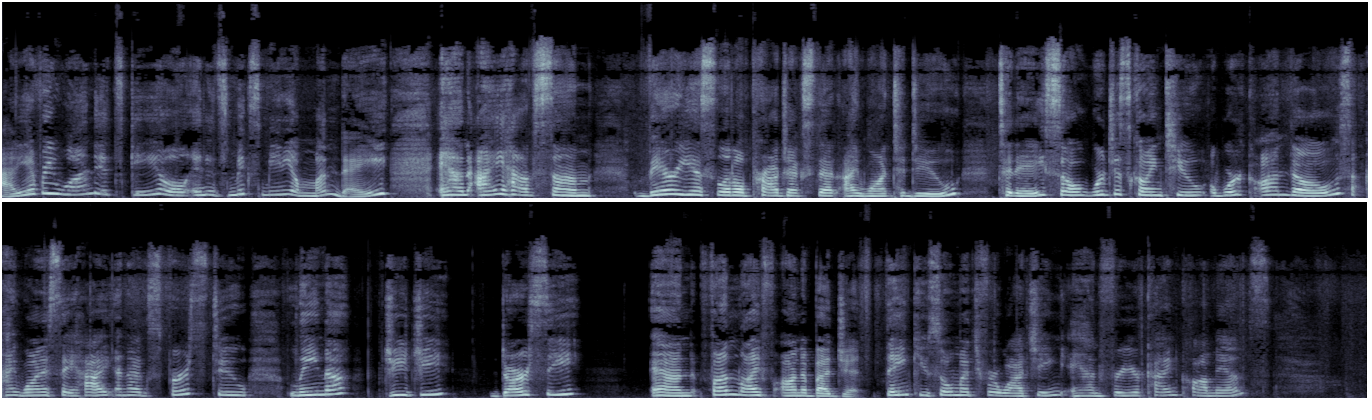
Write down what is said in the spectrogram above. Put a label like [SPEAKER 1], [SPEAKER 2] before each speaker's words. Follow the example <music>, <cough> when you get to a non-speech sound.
[SPEAKER 1] Hi everyone, it's Gayle and it's Mixed Media Monday and I have some various little projects that I want to do today. So we're just going to work on those. I want to say hi and hugs first to Lena, Gigi, Darcy, and Fun Life on a Budget. Thank you so much for watching and for your kind comments.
